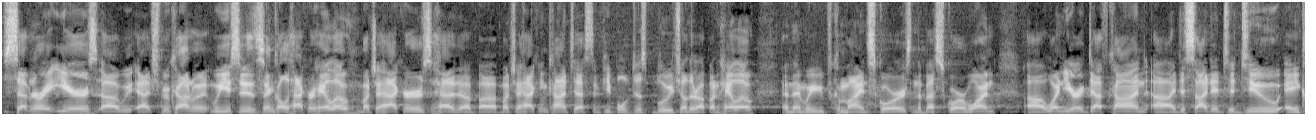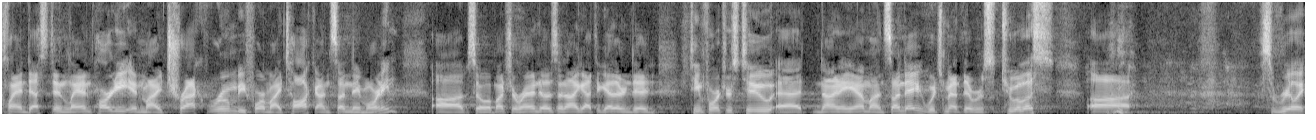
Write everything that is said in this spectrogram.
seven or eight years. Uh, we, at ShmooCon, we, we used to do this thing called Hacker Halo. A bunch of hackers had a, a bunch of hacking contests, and people just blew each other up on Halo. And then we combined scores, and the best score won. Uh, one year at DEF CON, uh, I decided to do a clandestine LAN party in my track room before my talk on Sunday morning. Uh, so a bunch of randos and I got together and did Team Fortress 2 at 9 a.m. on Sunday, which meant there was two of us. So really,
